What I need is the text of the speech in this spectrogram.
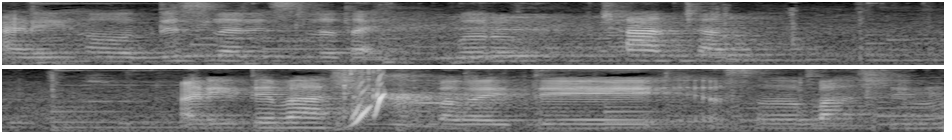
आणि हो दिसलं दिसलं ताई. बरोबर. छान छान. आणि इथे भाषण बघा इथे असं भाषण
